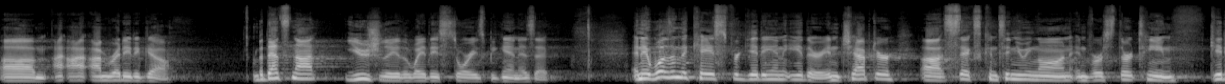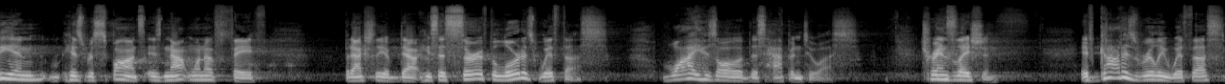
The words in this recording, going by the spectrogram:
Um, I, I, I'm ready to go. But that's not usually the way these stories begin, is it? And it wasn't the case for Gideon either. In chapter uh, 6, continuing on in verse 13, Gideon, his response is not one of faith, but actually of doubt. He says, Sir, if the Lord is with us, why has all of this happened to us? Translation If God is really with us,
